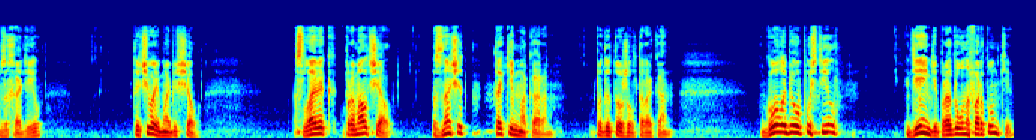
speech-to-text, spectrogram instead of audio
«Заходил». «Ты чего ему обещал?» Славик промолчал. «Значит, таким макаром», — подытожил таракан. «Голуби упустил, деньги продул на фортунке,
